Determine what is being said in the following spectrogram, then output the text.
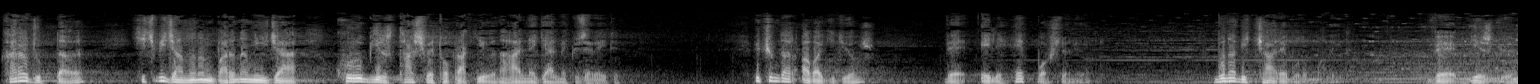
Karacup Dağı hiçbir canlının barınamayacağı kuru bir taş ve toprak yığını haline gelmek üzereydi. Hükümdar ava gidiyor ve eli hep boş dönüyordu. Buna bir çare bulunmalıydı. Ve bir gün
